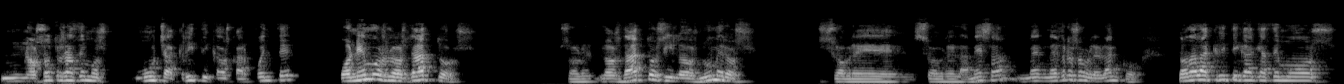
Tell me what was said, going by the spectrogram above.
Nosotros hacemos mucha crítica a Oscar Puente, ponemos los datos sobre los datos y los números sobre, sobre la mesa, negro sobre blanco. Toda la crítica que hacemos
